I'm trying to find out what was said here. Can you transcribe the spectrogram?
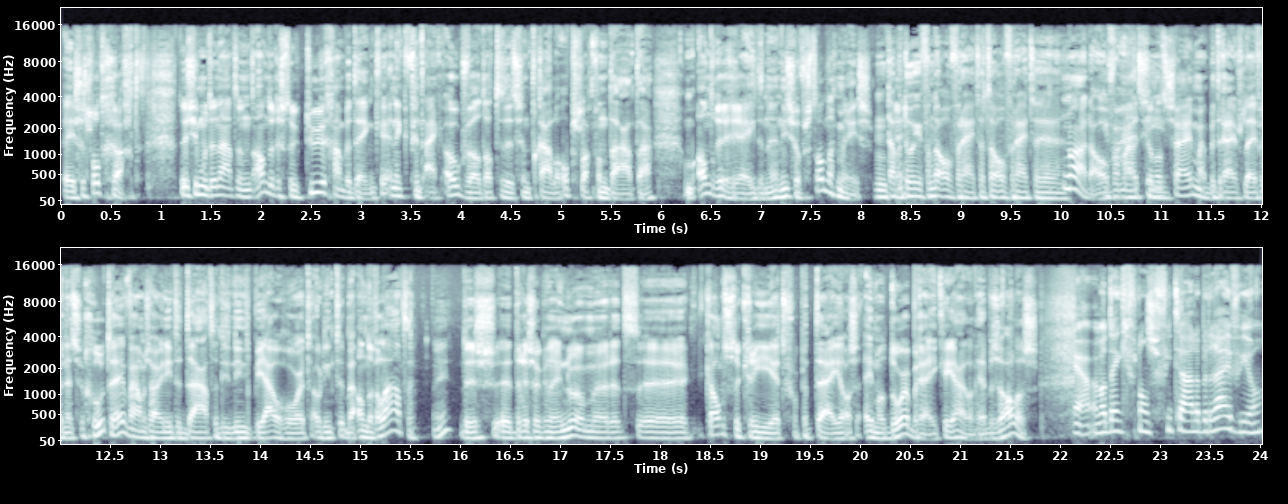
eerste slotgracht. Dus je moet inderdaad een andere structuur gaan bedenken. En ik vind eigenlijk ook wel dat de centrale opslag van data... om andere redenen niet zo verstandig meer is. Dat bedoel je van de overheid, dat de overheid... eh, Nou, de overheid zal dat zijn, maar het bedrijfsleven net zo goed. Hè? Waarom zou je niet de data die niet bij jou hoort... ook niet bij anderen laten? Hè? Dus eh, er is ook een enorme dat, eh, kans gecreëerd voor partijen... als ze eenmaal doorbreken, ja, dan hebben ze alles. Ja, en wat denk je van onze vitale bedrijven, joh?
